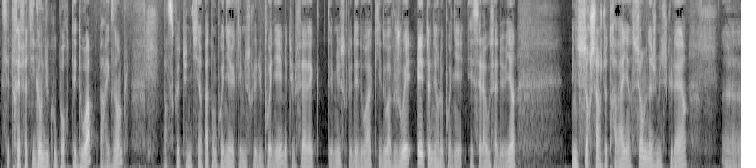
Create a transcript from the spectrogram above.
C'est très fatigant du coup pour tes doigts, par exemple, parce que tu ne tiens pas ton poignet avec les muscles du poignet, mais tu le fais avec tes muscles des doigts qui doivent jouer et tenir le poignet. Et c'est là où ça devient une surcharge de travail, un surmenage musculaire, euh,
